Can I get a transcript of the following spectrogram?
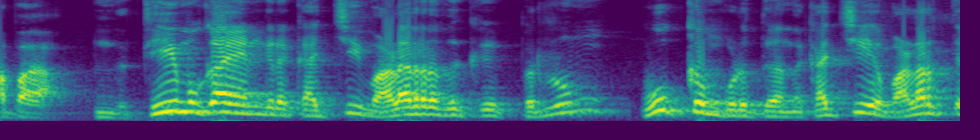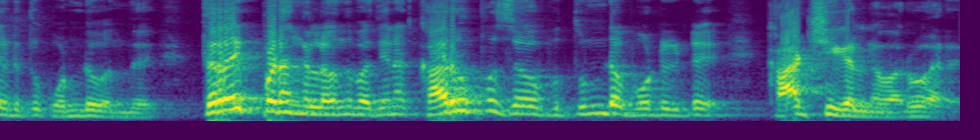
அப்போ இந்த திமுக என்கிற கட்சி வளர்றதுக்கு பெரும் ஊக்கம் கொடுத்து அந்த கட்சியை வளர்த்து எடுத்து கொண்டு வந்து திரைப்படங்களில் வந்து பார்த்தீங்கன்னா கருப்பு சிவப்பு துண்டை போட்டுக்கிட்டு காட்சிகளில் வருவார்.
